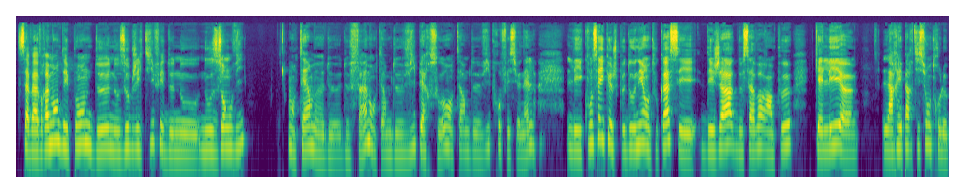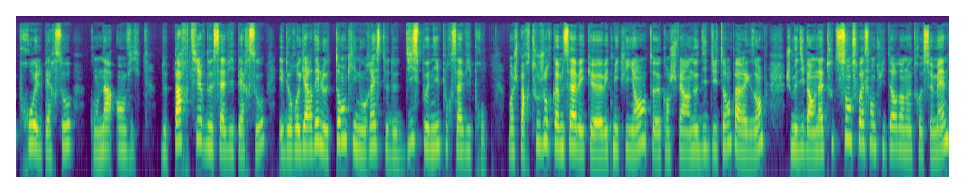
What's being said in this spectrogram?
Ça va vraiment dépendre de nos objectifs et de nos, nos envies en termes de, de femmes, en termes de vie perso, en termes de vie professionnelle. Les conseils que je peux donner, en tout cas, c'est déjà de savoir un peu quelle est la répartition entre le pro et le perso qu'on a envie. De partir de sa vie perso et de regarder le temps qui nous reste de disponible pour sa vie pro. Moi, je pars toujours comme ça avec, avec mes clientes. Quand je fais un audit du temps, par exemple, je me dis, bah, on a toutes 168 heures dans notre semaine.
